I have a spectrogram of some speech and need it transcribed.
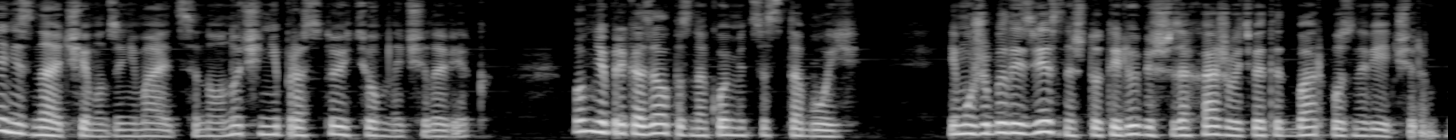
я не знаю, чем он занимается, но он очень непростой и темный человек. Он мне приказал познакомиться с тобой. Ему уже было известно, что ты любишь захаживать в этот бар поздно вечером,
